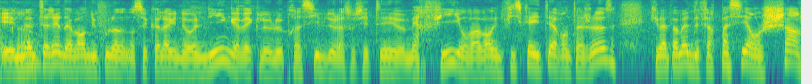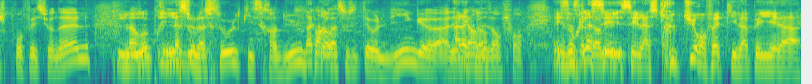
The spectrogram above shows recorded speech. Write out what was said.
Et l'intérêt d'avoir du coup dans, ces cas-là une holding avec le, principe de la société mère-fille, on va avoir une fiscalité avantageuse qui va permettre de faire passer en charge professionnelle la reprise de la soulte qui sera due par la société holding à l'égard des enfants. Et, donc là, c'est la structure en fait qui va payer la,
